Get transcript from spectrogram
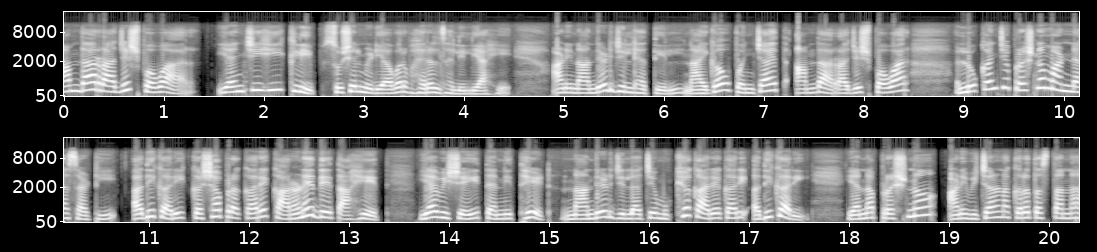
आमदार राजेश पवार यांची ही क्लिप सोशल मीडियावर व्हायरल झालेली आहे. आणि नांदेड जिल्ह्यातील नायगाव पंचायत आमदार राजेश पवार लोकांचे प्रश्न मांडण्यासाठी अधिकारी कशा प्रकारे कारणे देत आहेत याविषयी त्यांनी थेट नांदेड जिल्ह्याचे मुख्य कार्यकारी अधिकारी यांना प्रश्न आणि विचारणा करत असताना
